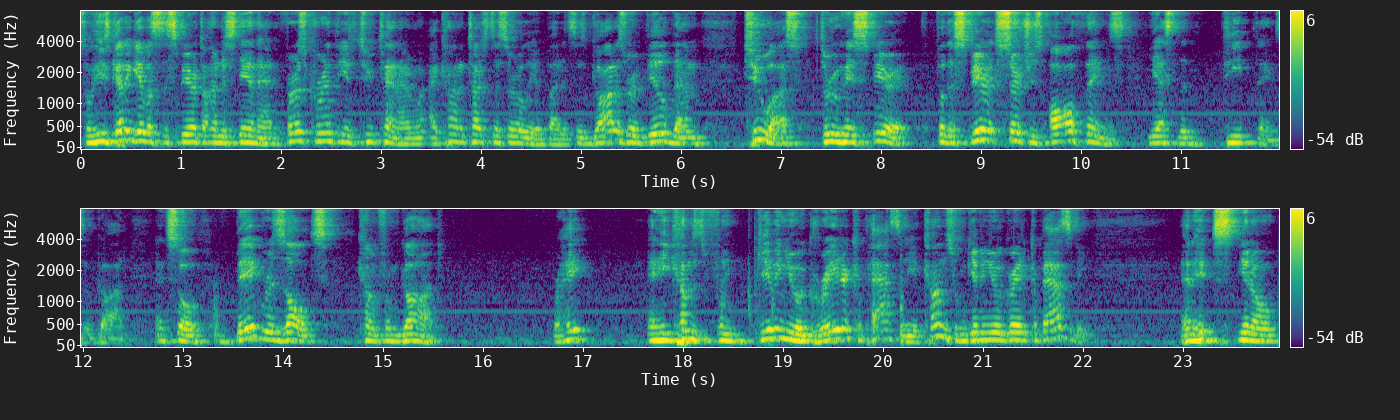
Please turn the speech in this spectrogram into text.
So he's got to give us the spirit to understand that. In 1 Corinthians 2.10, I, I kind of touched this earlier, but it says, God has revealed them to us through his spirit. For the spirit searches all things, yes, the deep things of God. And so big results come from God, right? And he comes from giving you a greater capacity. It comes from giving you a greater capacity. And it's, you know,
